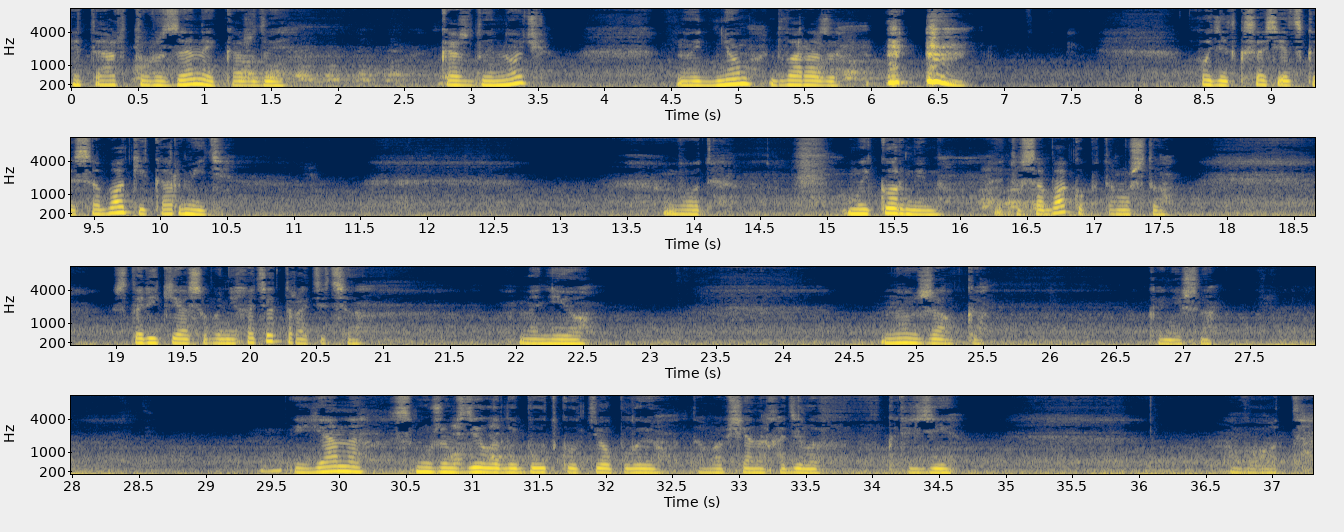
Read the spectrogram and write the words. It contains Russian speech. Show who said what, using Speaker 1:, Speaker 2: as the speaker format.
Speaker 1: Это Артур Зеной каждый, каждую ночь, ну и днем два раза ходит к соседской собаке кормить. Вот. Мы кормим эту собаку, потому что старики особо не хотят тратиться на нее. Ну, жалко, конечно. И Яна с мужем сделали будку теплую. Там вообще она ходила в грязи. Вот.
